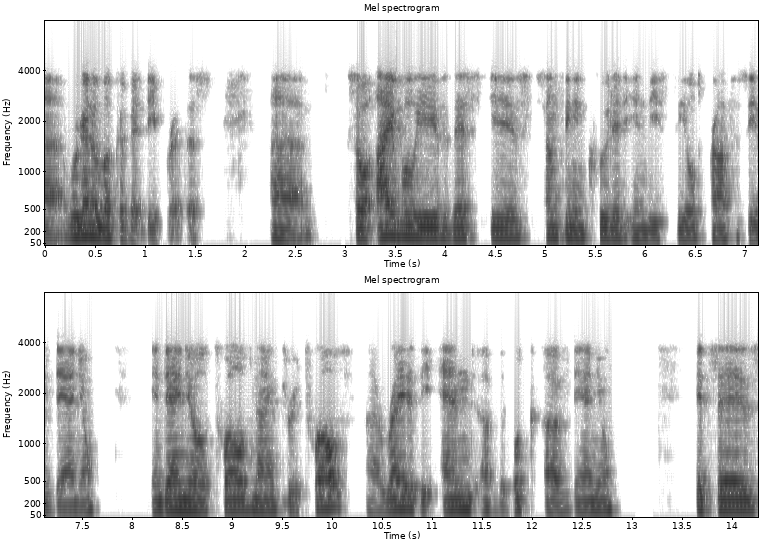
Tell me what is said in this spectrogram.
uh, we're going to look a bit deeper at this. Uh, so I believe this is something included in the sealed prophecy of Daniel. In Daniel 12, 9 through 12, uh, right at the end of the book of Daniel, it says,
